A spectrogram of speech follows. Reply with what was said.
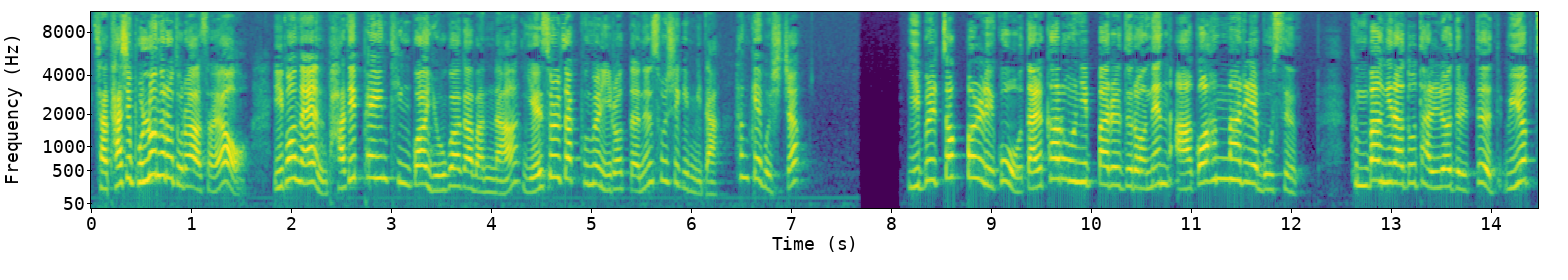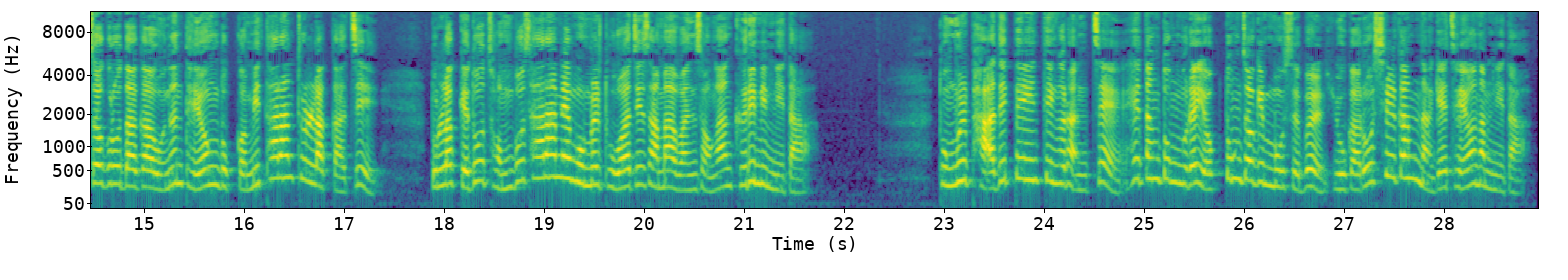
자, 다시 본론으로 돌아와서요. 이번엔 바디 페인팅과 요가가 만나 예술 작품을 이뤘다는 소식입니다. 함께 보시죠. 입을 쩍 벌리고 날카로운 이빨을 드러낸 악어 한 마리의 모습. 금방이라도 달려들 듯 위협적으로 다가오는 대형 독거미 타란툴라까지 놀랍게도 전부 사람의 몸을 도화지 삼아 완성한 그림입니다. 동물 바디 페인팅을 한 채 해당 동물의 역동적인 모습을 요가로 실감나게 재현합니다.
